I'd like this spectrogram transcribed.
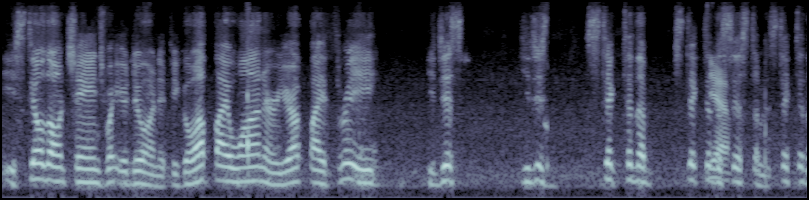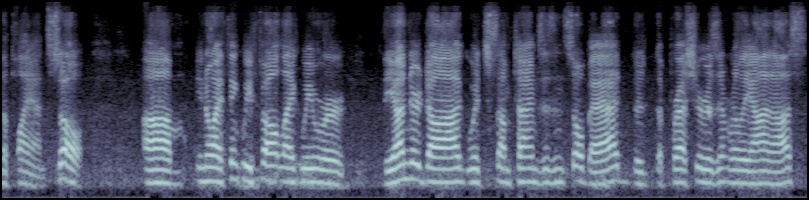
you still don't change what you're doing. If you go up by one or you're up by three, you just you just stick to the stick to Yeah. the system and stick to the plan. So, um, you know, I think we felt like we were the underdog, which sometimes isn't so bad. The, the pressure isn't really on us.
